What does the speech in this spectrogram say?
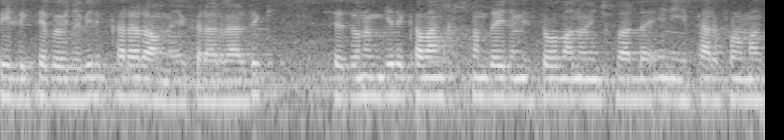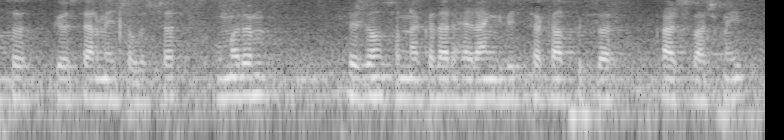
birlikte böyle bir karar almaya karar verdik. Sezonun geri kalan kısmında elimizde olan oyuncularla en iyi performansı göstermeye çalışacağız. Umarım sezon sonuna kadar herhangi bir sakatlıkla karşılaşmayız.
